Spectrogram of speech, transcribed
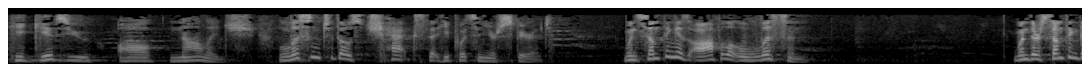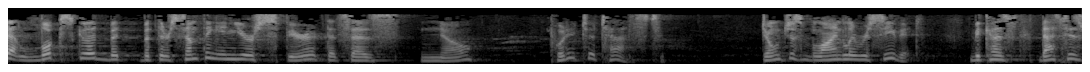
He gives you all knowledge. Listen to those checks that He puts in your spirit. When something is awful, listen. When there's something that looks good, but, but there's something in your spirit that says no, put it to test. Don't just blindly receive it because that's his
